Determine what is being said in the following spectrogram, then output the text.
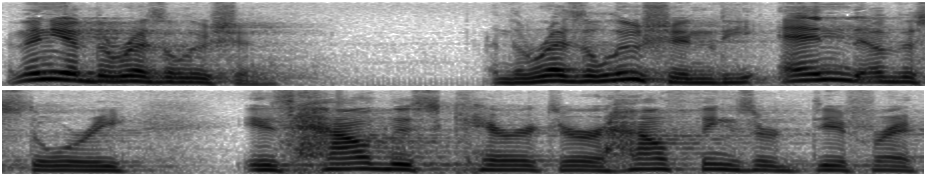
And then you have the resolution. And the resolution, the end of the story, is how this character, how things are different,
